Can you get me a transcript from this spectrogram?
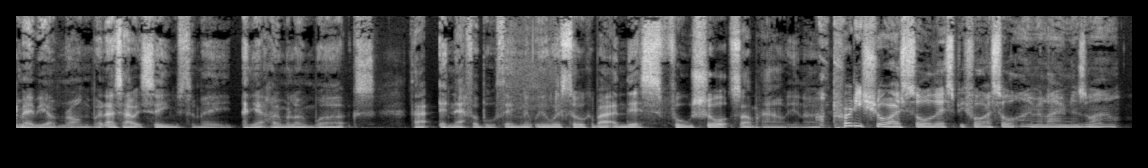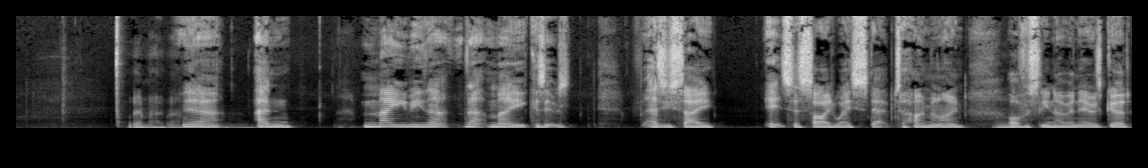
Maybe I'm wrong, but that's how it seems to me. And yet, Home Alone works. That ineffable thing that we always talk about, and this falls short somehow. You know, I'm pretty sure I saw this before I saw Home Alone as well. yeah, maybe. Yeah, and maybe that that may because it was, as you say, it's a sideways step to Home Alone. Mm. Obviously, nowhere near as good,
